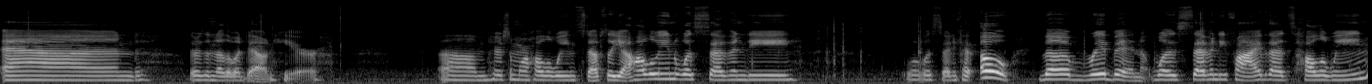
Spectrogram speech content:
and there's another one down here. Um, here's some more Halloween stuff. So yeah, Halloween was 70. What was 75? Oh, the ribbon was 75. That's Halloween.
